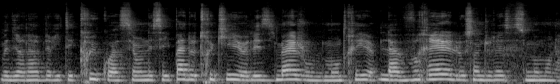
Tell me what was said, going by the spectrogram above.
on va dire la vérité crue quoi. C'est on n'essaye pas de truquer euh, les images, on veut montrer la vraie Los Angeles à ce moment-là.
